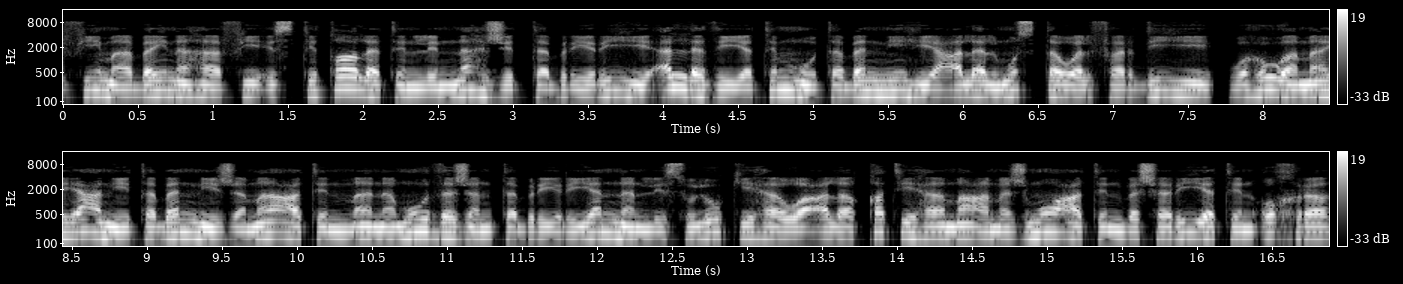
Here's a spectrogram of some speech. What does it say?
فيما بينها في استطالة للنهج التبريري الذي يتم تبنيه على المستوى الفردي، وهو ما يعني تبني جماعة ما نموذجا تبريريا لسلوكها وعلاقتها مع مجموعة بشرية أخرى،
